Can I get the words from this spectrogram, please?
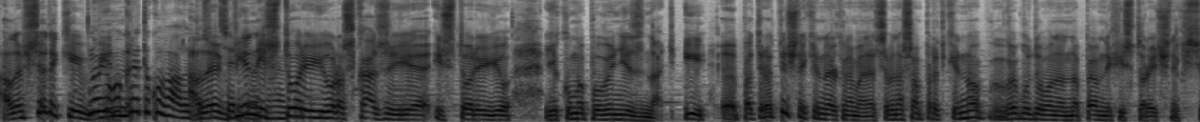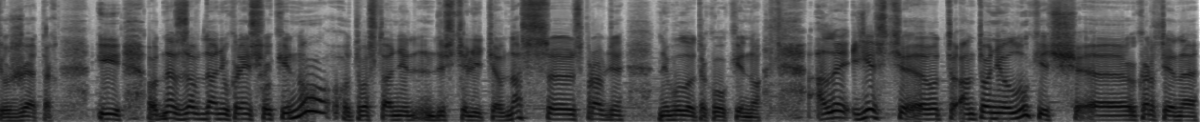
але все-таки ну, він його критикували. Але він серйозно. історію розказує історію, яку ми повинні знати. І е, патріотичне кіно, як на мене, це насамперед кіно вибудовано на певних історичних сюжетах. І одне з завдань українського кіно, от в останні десятиліття, в нас е, справді не було такого кіно. Але є е, от Антоніо Лукіч, картина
